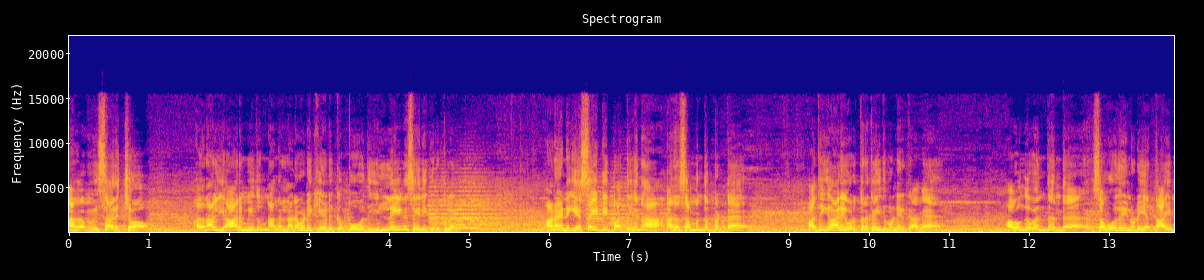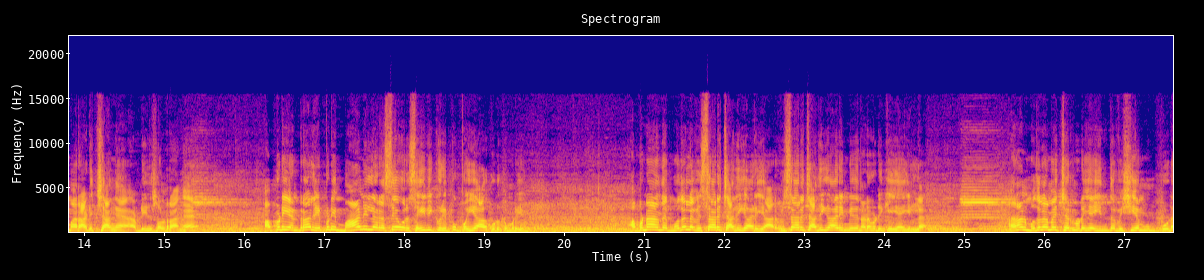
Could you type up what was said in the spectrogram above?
நாங்கள் விசாரித்தோம் அதனால் யார் மீதும் நாங்கள் நடவடிக்கை எடுக்கப் போவது இல்லைன்னு செய்திக்குறிப்பில் இருக்கு. ஆனால் இன்றைக்கி எஸ்ஐடி பார்த்தீங்கன்னா அந்த சம்மந்தப்பட்ட அதிகாரி ஒருத்தரை கைது பண்ணியிருக்காங்க. அவங்க வந்து அந்த சகோதரியினுடைய தாய்மார் அடித்தாங்க அப்படின்னு சொல்கிறாங்க அப்படி என்றால் எப்படி மாநில அரசே ஒரு செய்திக்குறிப்பு பொய்யாக கொடுக்க முடியும்? அப்படின்னா அந்த முதல்ல விசாரித்த அதிகாரி யார்? விசாரித்த அதிகாரி மீது நடவடிக்கை ஏன் இல்லை? அதனால் முதலமைச்சரினுடைய இந்த விஷயமும் கூட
